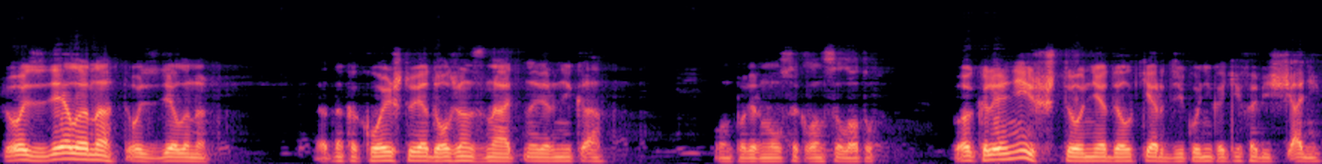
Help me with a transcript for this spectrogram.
Что сделано, то сделано. Однако кое-что я должен знать наверняка. Он повернулся к Ланселоту. Поклянись, что не дал Кердику никаких обещаний.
